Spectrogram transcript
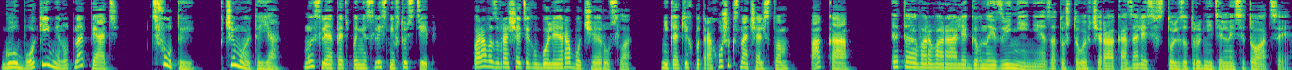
Глубокий минут на пять». Тьфу ты, к чему это я? Мысли опять понеслись не в ту степь. Пора возвращать их в более рабочее русло. Никаких потрохушек с начальством. Пока. Это, Варвара Олеговна, извинения за то, что вы вчера оказались в столь затруднительной ситуации.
